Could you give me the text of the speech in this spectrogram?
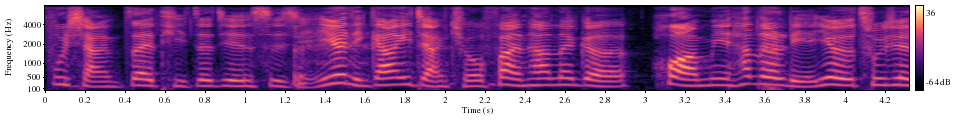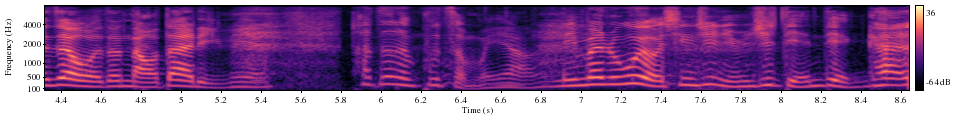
不想再提这件事情，因为你刚刚一讲囚犯，他那个画面，他的脸又出现在我的脑袋里面。他真的不怎么样。你们如果有兴趣，你们去点点看。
